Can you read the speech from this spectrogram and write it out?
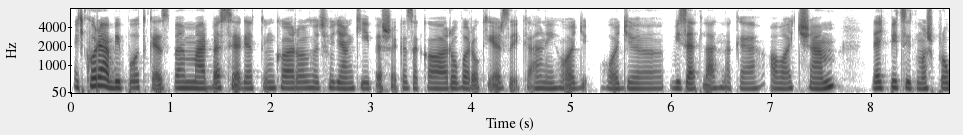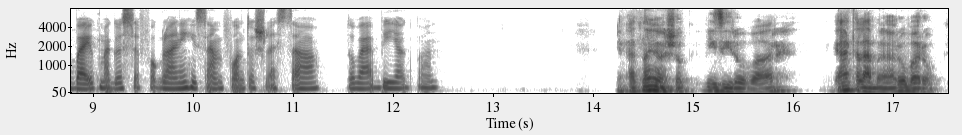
Egy korábbi podcastben már beszélgettünk arról, hogy hogyan képesek ezek a rovarok érzékelni, hogy, hogy vizet látnak-e, avagy sem, de egy picit most próbáljuk meg összefoglalni, hiszen fontos lesz a továbbiakban. Hát nagyon sok vízi rovar, általában a rovarok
